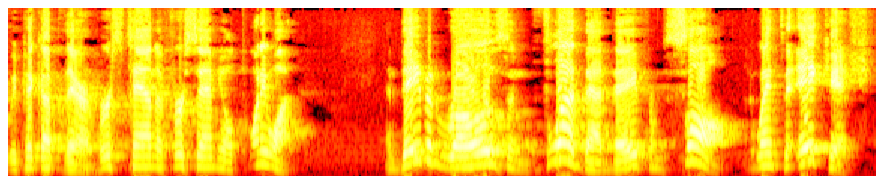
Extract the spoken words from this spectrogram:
we pick up there. Verse 10 of 1 Samuel 21. And David rose and fled that day from Saul and went to Achish,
